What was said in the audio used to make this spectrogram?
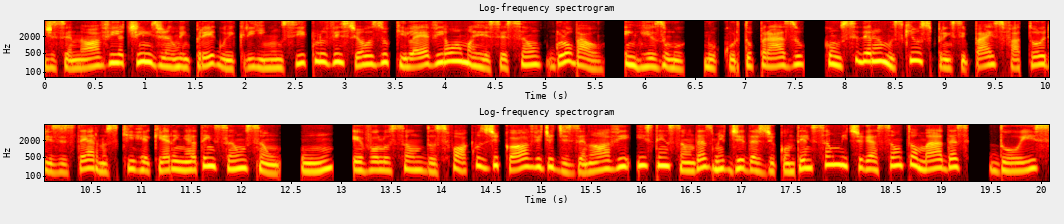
Covid-19 atinjam o emprego e criem um ciclo vicioso que leve a uma recessão global. Em resumo, no curto prazo, consideramos que os principais fatores externos que requerem atenção são 1 evolução dos focos de Covid-19 e extensão das medidas de contenção mitigação tomadas. 2.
